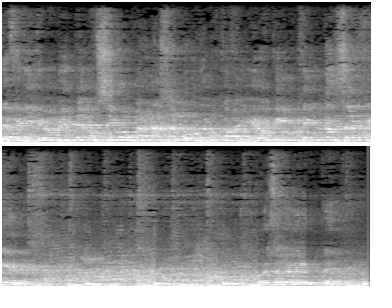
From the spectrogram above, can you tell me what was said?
Definitivamente nocivo para la salud de los caballeros que intentan ser fieles. Por eso yo que lo.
